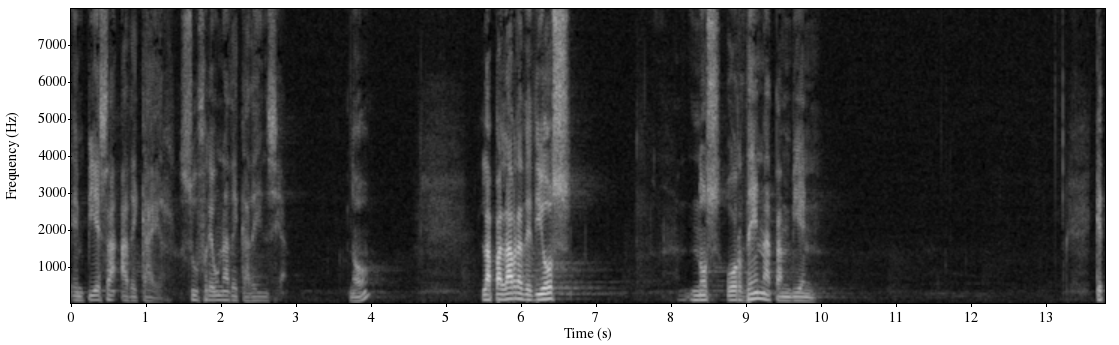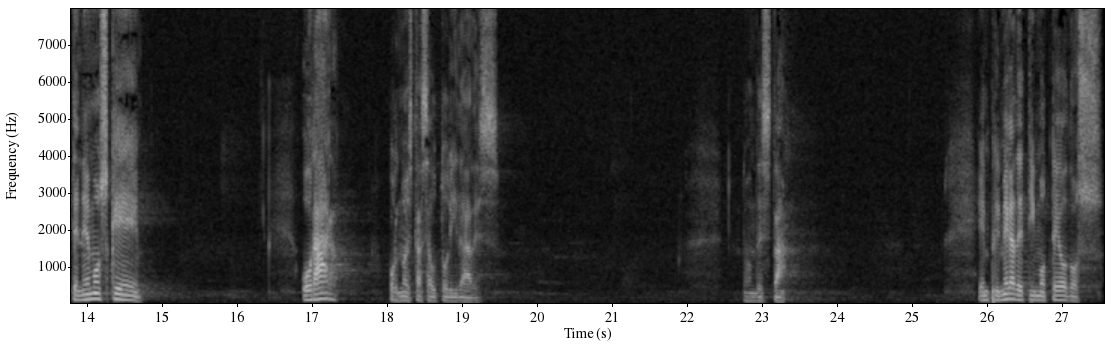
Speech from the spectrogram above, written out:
empieza a decaer, sufre una decadencia. ¿No? La palabra de Dios nos ordena también que tenemos que orar por nuestras autoridades. ¿Dónde está? en Primera de Timoteo 2,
